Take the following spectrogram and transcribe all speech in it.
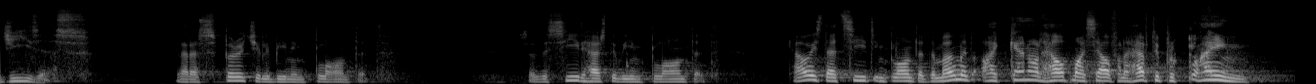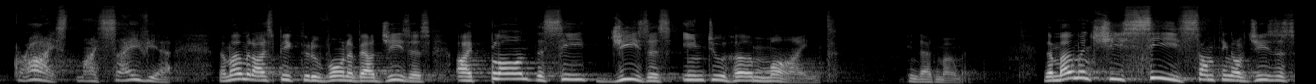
Jesus that has spiritually been implanted. So the seed has to be implanted. How is that seed implanted? The moment I cannot help myself and I have to proclaim Christ, my Savior. The moment I speak to Ravon about Jesus, I plant the seed Jesus into her mind in that moment. The moment she sees something of Jesus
